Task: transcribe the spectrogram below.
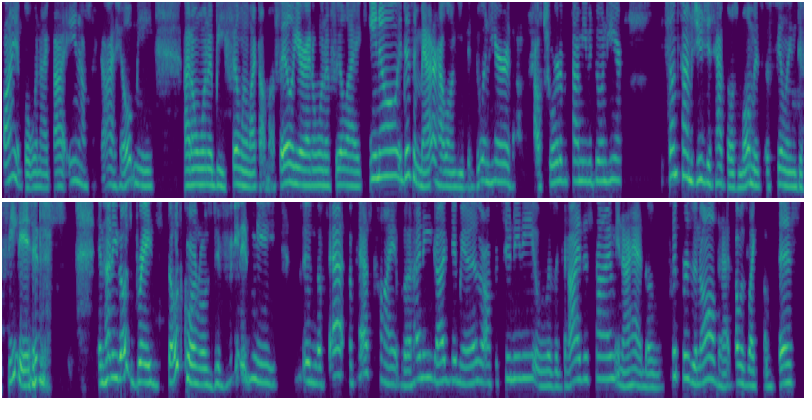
client. But when I got in, I was like, God, help me. I don't want to be feeling like I'm a failure. I don't want to feel like, you know, it doesn't matter how long you've been doing here, how short of a time you've been doing here sometimes you just have those moments of feeling defeated. and honey, those braids, those cornrows defeated me in the, fat, past client. But honey, God gave me another opportunity. It was a guy this time, and I had the clippers and all that. That was like the best.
